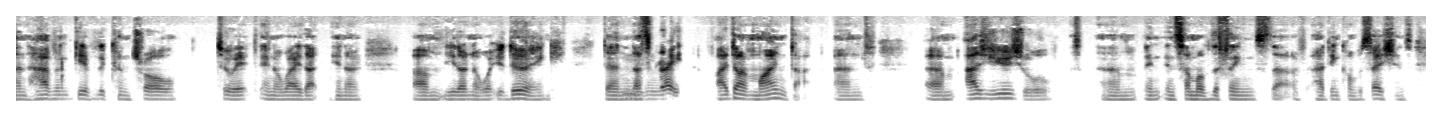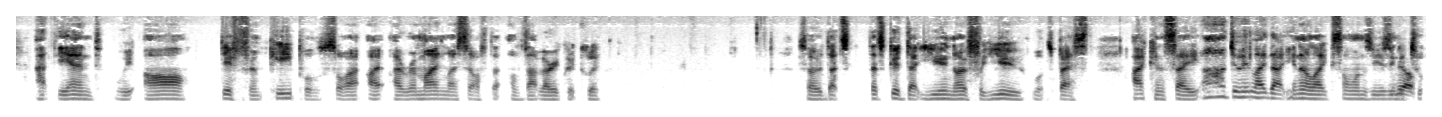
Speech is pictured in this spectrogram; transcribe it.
and haven't give the control to it in a way that you know um, you don't know what you're doing, then that's Mhm. great. I don't mind that. And um, as usual, um, in, in some of the things that I've had in conversations, at the end we are different people. So I, I, I remind myself that, of that very quickly. So that's that's good that you know for you what's best. I can say, "Ah, do it like that." You know, like someone's using Yeah. a tool.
